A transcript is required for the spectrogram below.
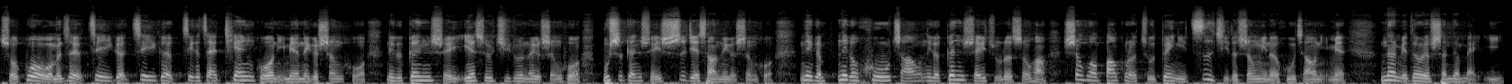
所过我们这这一个这一个这个在天国里面那个生活，那个跟随耶稣基督的那个生活，不是跟随世界上那个生活，那个那个呼召，那个跟随主的生活，生活包括了主对你自己的生命的呼召里面，那里都有神的美意，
